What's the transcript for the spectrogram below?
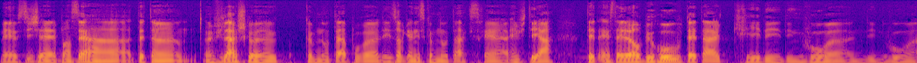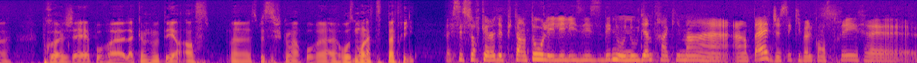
Mais aussi, j'avais pensé à peut-être un, village co- communautaire pour euh, les organismes communautaires qui seraient euh, invités à peut-être installer leur bureau peut-être à créer des, nouveaux, euh, des nouveaux euh, projets pour euh, la communauté, euh, spécifiquement pour euh, Rosemont, la petite patrie. Ben, c'est sûr que là, depuis tantôt, les, les- les- idées nous, nous viennent tranquillement en, tête. Je sais qu'ils veulent construire euh,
